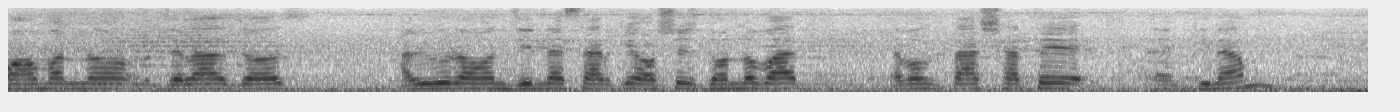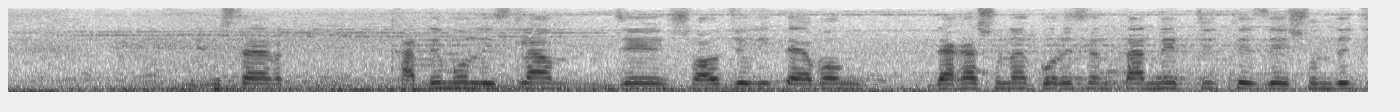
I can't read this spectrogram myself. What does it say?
মহামান্য জেলা জজ হাবিবুর রহমান জিন্না স্যারকে অশেষ ধন্যবাদ এবং তার সাথে কি নাম? মিস্টার খাদিমুল ইসলাম যে সহযোগিতা এবং দেখাশোনা করেছেন, তার নেতৃত্বে যে সৌন্দর্য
